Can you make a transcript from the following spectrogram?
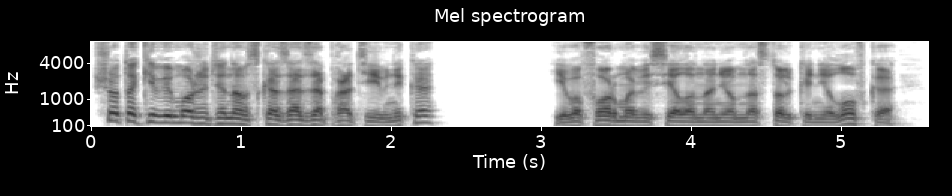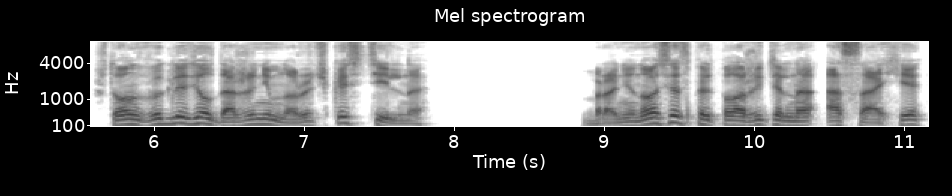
«что таки вы можете нам сказать за противника?» Его форма висела на нем настолько неловко, что он выглядел даже немножечко стильно. Броненосец, предположительно Асахи,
